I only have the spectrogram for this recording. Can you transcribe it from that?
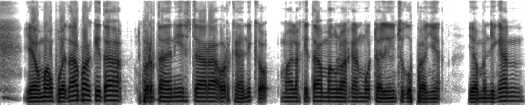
ya mau buat apa kita bertani secara organik kok malah kita mengeluarkan modal yang cukup banyak. Ya mendingan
